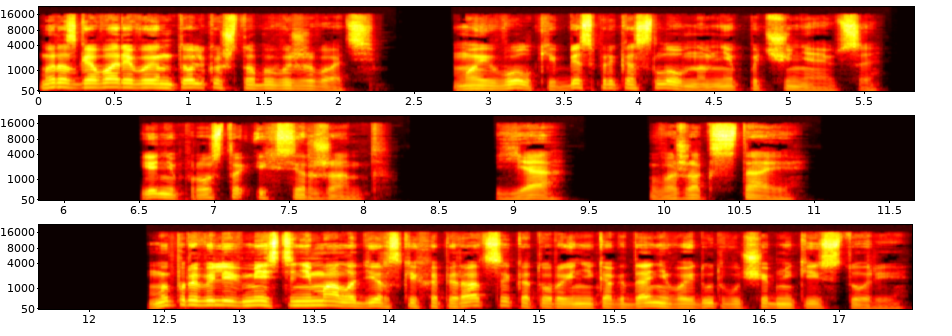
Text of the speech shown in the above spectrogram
Мы разговариваем только, чтобы выживать. Мои волки беспрекословно мне подчиняются. Я не просто их сержант. Я вожак стаи. Мы провели вместе немало дерзких операций, которые никогда не войдут в учебники истории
